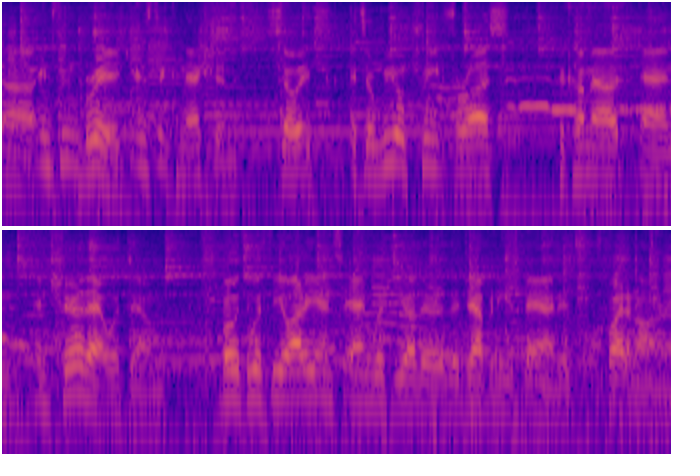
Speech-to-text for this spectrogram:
uh, instant bridge, instant connection. So it's, it's a real treat for us to come out and, and share that with them, both with the audience and with the other, the Japanese band. It's quite an honor.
